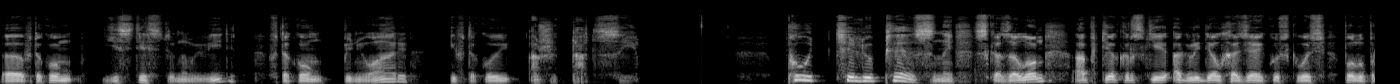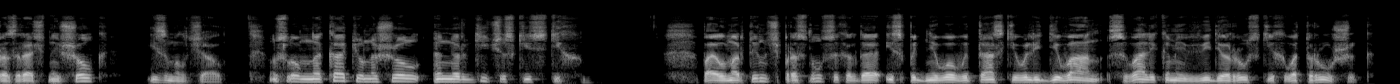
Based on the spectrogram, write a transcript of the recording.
э, в таком естественном виде, в таком пеньюаре и в такой ажитации. «Будьте любезны», — сказал он, аптекарский оглядел хозяйку сквозь полупрозрачный шелк и замолчал. Условно, Катю нашел энергический стих. Павел Мартынович проснулся, когда из-под него вытаскивали диван с валиками в виде русских ватрушек.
